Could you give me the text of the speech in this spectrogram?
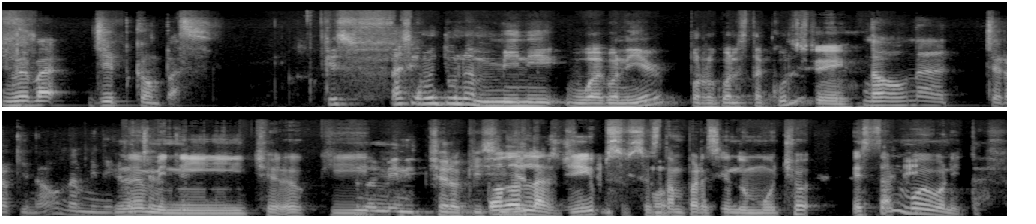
nueva Jeep Compass. Que es básicamente una mini Wagoneer, por lo cual está cool. Sí, No, una Cherokee, ¿no? Una mini. una Cherokee. mini Cherokee. Una mini Cherokee. Todas las Jeeps se están pareciendo mucho. Están muy bonitas.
